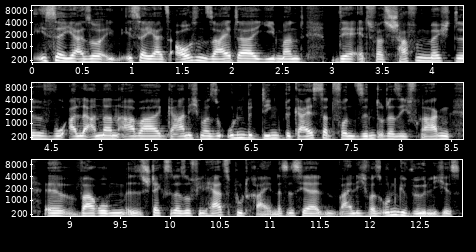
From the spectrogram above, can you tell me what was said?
ist er ja, also ist er ja als Außenseiter jemand, der etwas schaffen möchte, wo alle anderen aber gar nicht mal so unbedingt begeistert von sind oder sich fragen, äh, warum steckst du da so viel Herzblut rein? Das ist ja eigentlich was Ungewöhnliches.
